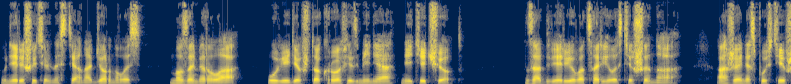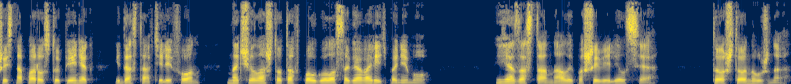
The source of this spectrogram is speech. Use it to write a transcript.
В нерешительности она дернулась, но замерла, увидев, что кровь из меня не течет. За дверью воцарилась тишина, а Женя, спустившись на пару ступенек и достав телефон, начала что-то в полголоса говорить по нему. Я застонал и пошевелился. То, что нужно.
